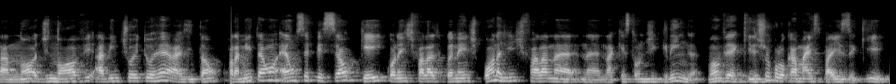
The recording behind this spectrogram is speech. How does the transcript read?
tá no, de 9 a 28 reais. Então, para mim, tá um, é um CPC ok quando a gente fala, quando a gente, quando a gente fala na, na, na, questão de gringa. Vamos ver aqui, deixa eu colocar mais países aqui,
